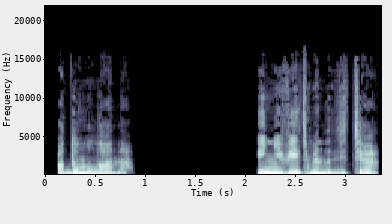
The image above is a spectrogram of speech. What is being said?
— подумала она. «И не ведьмина дитя,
